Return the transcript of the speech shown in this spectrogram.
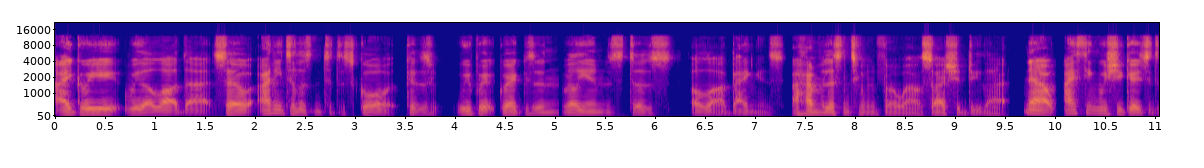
I agree with a lot of that. So I need to listen to the score because Rupert Gregson Williams does a lot of bangers. I haven't listened to him for a while, so I should do that. Now, I think we should go to the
